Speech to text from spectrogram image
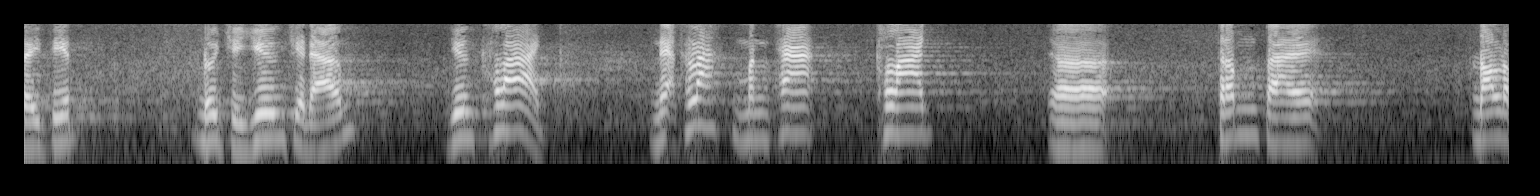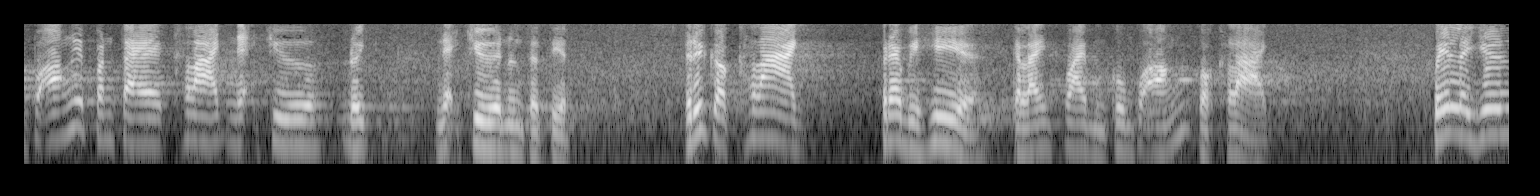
ទៃទៀតដូចជាយើងជាដើម យើងខ្លាចអ្នកខ្លះមិនថាខ្លាចអឺត្រឹមតែដល់ព្រះអង្គទេប៉ុន្តែខ្លាចអ្នកជឿដូចអ្នកជឿនឹងទៅទៀតឬក៏ខ្លាចព្រះវិហារកន្លែងថ្វាយបង្គំព្រះអង្គក៏ខ្លាចពេលដែលយើង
